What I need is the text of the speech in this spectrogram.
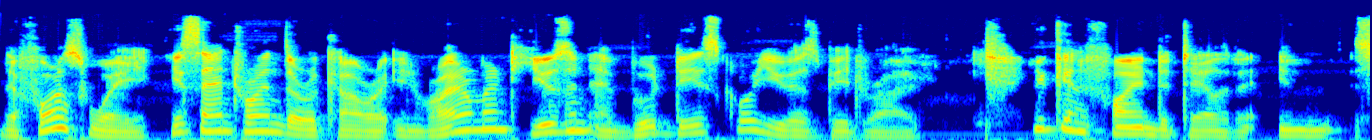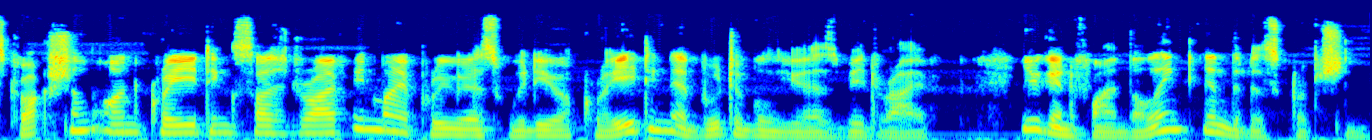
The fourth way is entering the recovery environment using a boot disk or USB drive. You can find detailed instruction on creating such drive in my previous video Creating a bootable USB drive. You can find the link in the description.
